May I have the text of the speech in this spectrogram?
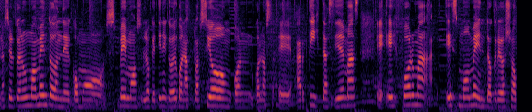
¿no es cierto?, en un momento donde como vemos lo que tiene que ver con la actuación, con, con los eh, artistas y demás, eh, es forma, es momento, creo yo,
